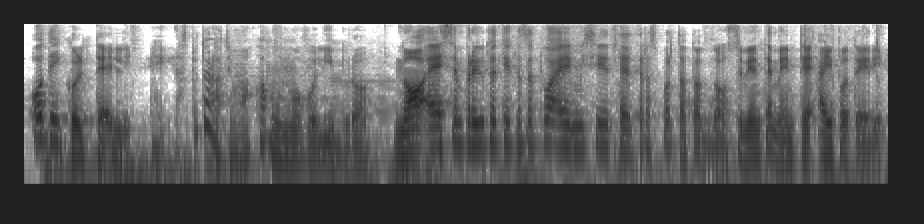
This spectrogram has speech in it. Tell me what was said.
Ho dei coltelli Ehi aspetta un attimo ma qua ho un nuovo libro No è sempre aiutati a casa tua e mi si è teletrasportato addosso Evidentemente hai poteri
